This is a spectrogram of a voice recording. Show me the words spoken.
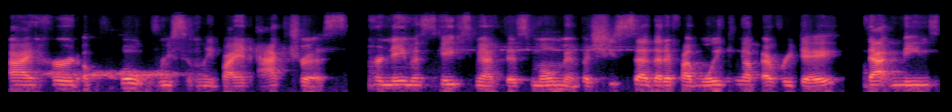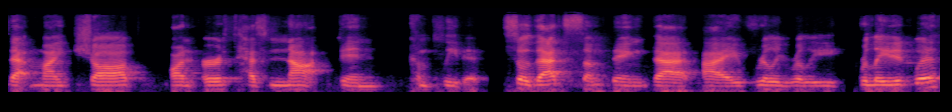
I heard a quote recently by an actress. Her name escapes me at this moment, but she said that if I'm waking up every day, that means that my job on earth has not been completed. So that's something that I really, really related with.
